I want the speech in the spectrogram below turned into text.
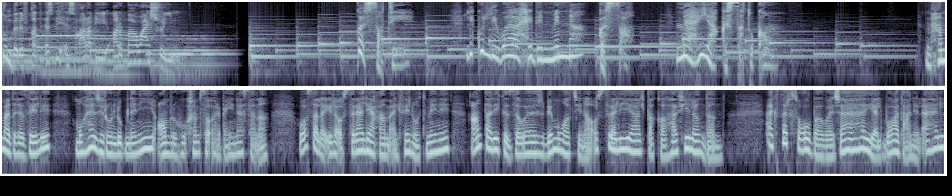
أنتم برفقة SBS عربي 24 قصتي. لكل واحد منا قصة. ما هي قصتكم؟ محمد غزالي مهاجر لبناني عمره 45 سنة وصل إلى أستراليا عام 2008 عن طريق الزواج بمواطنة أسترالية التقاها في لندن. أكثر صعوبة واجهها هي البعد عن الأهل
